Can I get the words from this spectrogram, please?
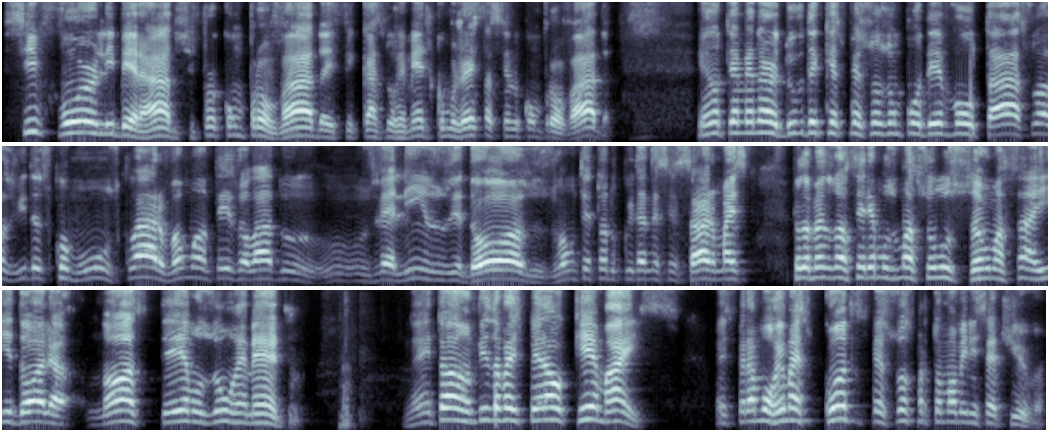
Se for liberado, se for comprovada a eficácia do remédio, como já está sendo comprovada, eu não tenho a menor dúvida que as pessoas vão poder voltar às suas vidas comuns. Claro, vamos manter isolado os velhinhos, os idosos, vamos ter todo o cuidado necessário, mas pelo menos nós teremos uma solução, uma saída. Olha, nós temos um remédio. Né? Então a Anvisa vai esperar o que mais? Vai esperar morrer mais quantas pessoas para tomar uma iniciativa?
